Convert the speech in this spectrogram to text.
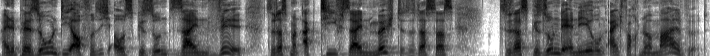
Eine Person, die auch von sich aus gesund sein will, sodass man aktiv sein möchte, sodass, das, sodass gesunde Ernährung einfach normal wird.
